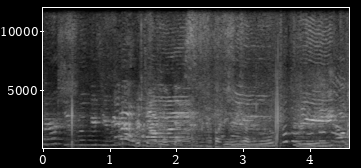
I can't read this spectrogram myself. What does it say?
parachute, Lucas. Here we go. Good job, Lucas. Here, buddy. Here.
